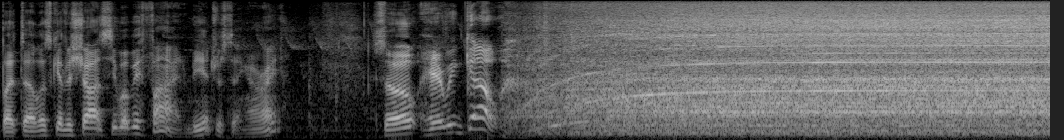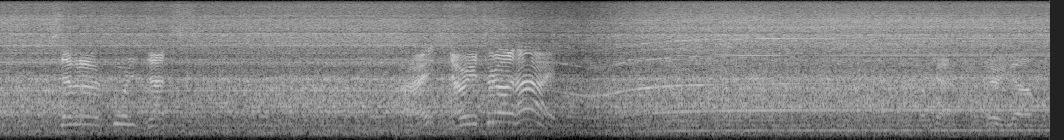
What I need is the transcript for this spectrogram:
But uh, let's give it a shot and see what we find. It'll be interesting, all right? So here we go. 740, that's, all right, now we're gonna turn on high. Okay, there we go.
